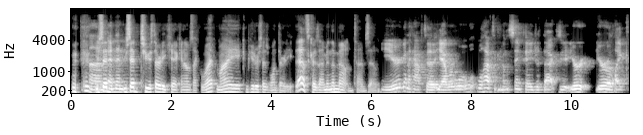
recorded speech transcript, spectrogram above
you um, said and then you said 2:30 kick and I was like, "What? My computer says 1:30." That's cuz I'm in the mountain time zone. You're going to have to yeah, we will we'll have to get on the same page with that cuz you're you're like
